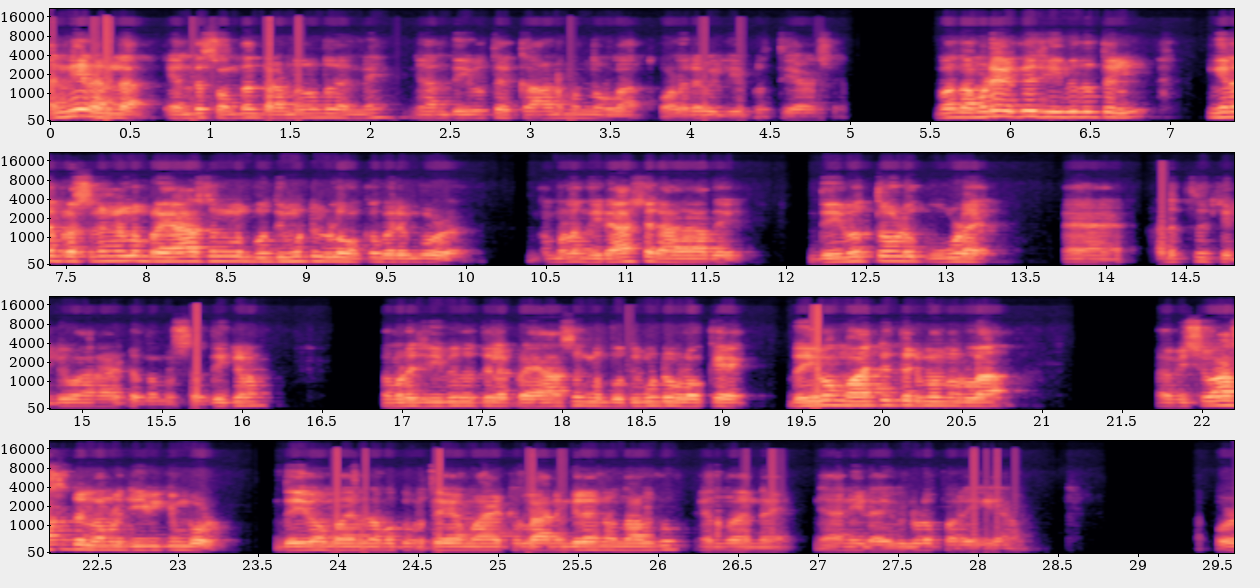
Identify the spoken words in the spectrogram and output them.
അന്യനല്ല എന്റെ സ്വന്തം കണ്ണുകൊണ്ട് തന്നെ ഞാൻ ദൈവത്തെ കാണുമെന്നുള്ള വളരെ വലിയ പ്രത്യാശ. അപ്പൊ നമ്മുടെയൊക്കെ ജീവിതത്തിൽ ഇങ്ങനെ പ്രശ്നങ്ങളും പ്രയാസങ്ങളും ബുദ്ധിമുട്ടുകളും ഒക്കെ വരുമ്പോൾ നമ്മൾ നിരാശരാകാതെ ദൈവത്തോട് കൂടെ അടുത്ത് ചെല്ലുവാനായിട്ട് നമ്മൾ ശ്രദ്ധിക്കണം. നമ്മുടെ ജീവിതത്തിലെ പ്രയാസങ്ങളും ബുദ്ധിമുട്ടുകളൊക്കെ ദൈവം മാറ്റിത്തരുമെന്നുള്ള വിശ്വാസത്തിൽ നമ്മൾ ജീവിക്കുമ്പോൾ ദൈവം അതിന് നമുക്ക് പ്രത്യേകമായിട്ടുള്ള അനുഗ്രഹങ്ങൾ നൽകും എന്ന് തന്നെ ഞാൻ ഈ ലൈവിലൂടെ പറയുകയാണ്. അപ്പോൾ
